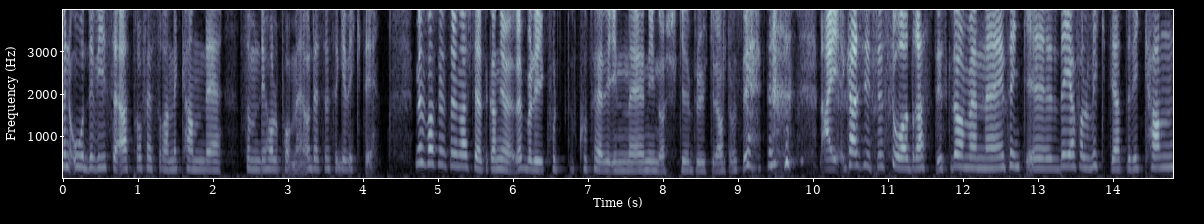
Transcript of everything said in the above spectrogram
men òg det viser at professorene kan det som de holder på med, og det syns jeg er viktig. Men hva syns du universitetet kan gjøre? Bør de kvotere inn eh, nynorske brukere, alt jeg må si? Nei, kanskje ikke så drastisk, da, men eh, jeg tenker det er iallfall viktig at de kan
